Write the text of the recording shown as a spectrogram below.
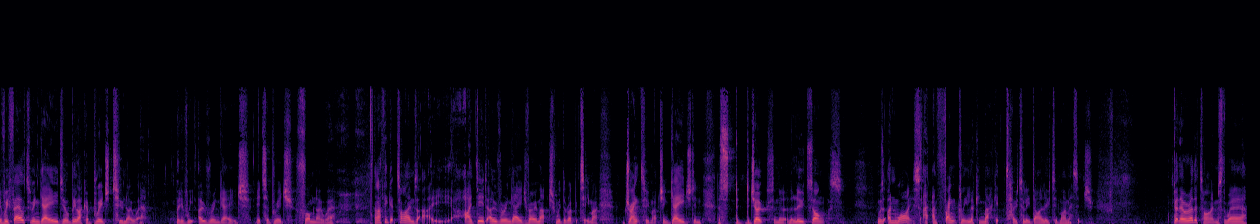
If we fail to engage, it'll be like a bridge to nowhere. But if we over engage, it's a bridge from nowhere. And I think at times I, I did over engage very much with the rugby team. I drank too much, engaged in the, the, the jokes and the, the lewd songs. It was unwise. And frankly, looking back, it totally diluted my message. But there were other times where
